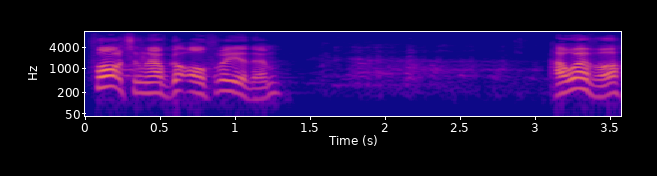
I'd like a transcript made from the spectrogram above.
Fortunately, I've got all three of them. However,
